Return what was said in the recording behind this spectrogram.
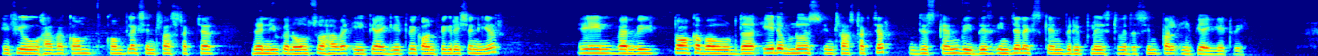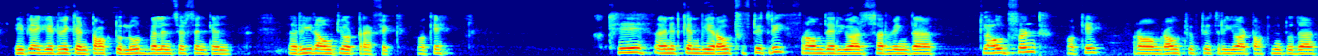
if you have a com complex infrastructure then you can also have an api gateway configuration here in when we talk about the AWS infrastructure this can be this Nginx can be replaced with a simple API gateway. API gateway can talk to load balancers and can reroute your traffic okay? Okay and it can be route 53 from there you are serving the cloud front okay? From route 53 you are talking to the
